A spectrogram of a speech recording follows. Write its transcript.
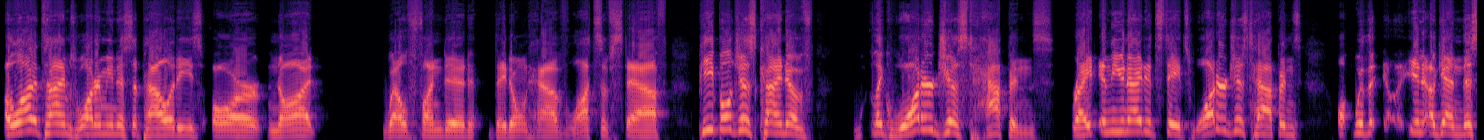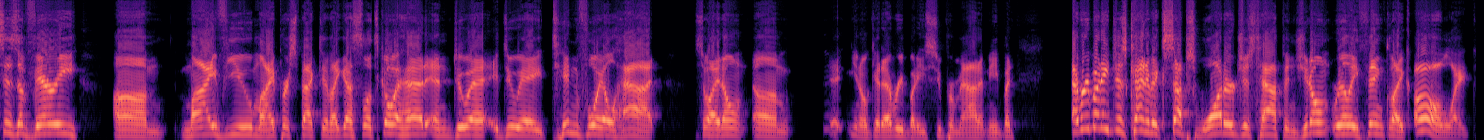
a lot of times water municipalities are not well funded. They don't have lots of staff. People just kind of like water just happens, right? In the United States, water just happens uh, with you know, again, this is a very um my view, my perspective. I guess let's go ahead and do a do a tinfoil hat so I don't um eh, you know get everybody super mad at me, but everybody just kind of accepts water just happens. You don't really think like, oh, like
